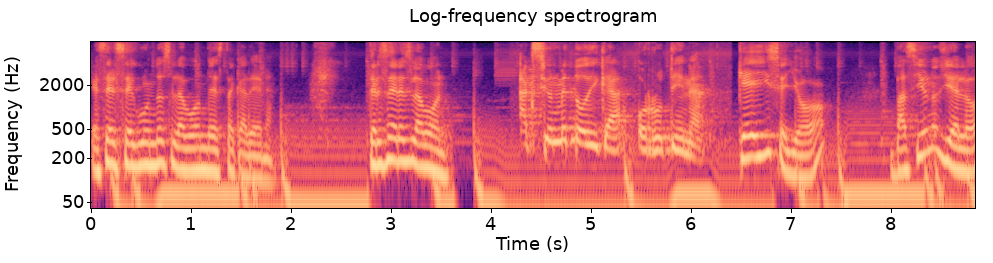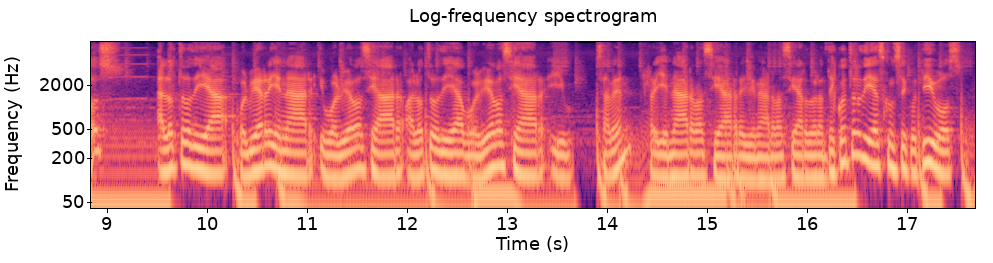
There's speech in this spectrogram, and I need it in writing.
es el segundo eslabón de esta cadena. Tercer eslabón. Acción metódica o rutina. ¿Qué hice yo? Vacío unos hielos, al otro día volví a rellenar y volví a vaciar, al otro día volví a vaciar y, ¿saben? Rellenar, vaciar, rellenar, vaciar durante cuatro días consecutivos.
